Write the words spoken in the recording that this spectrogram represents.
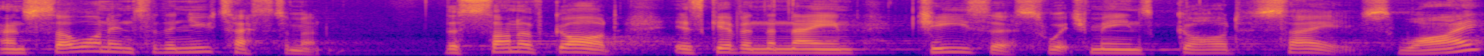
And so on into the New Testament. The Son of God is given the name Jesus, which means God saves. Why?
